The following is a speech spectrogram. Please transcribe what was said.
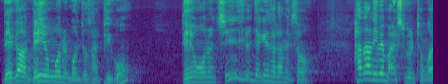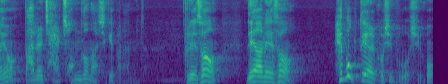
내가 내 영혼을 먼저 살피고 내 영혼을 진실되게 사랑해서 하나님의 말씀을 통하여 나를 잘 점검하시기 바랍니다. 그래서 내 안에서 회복되어야 할 것이 무엇이고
